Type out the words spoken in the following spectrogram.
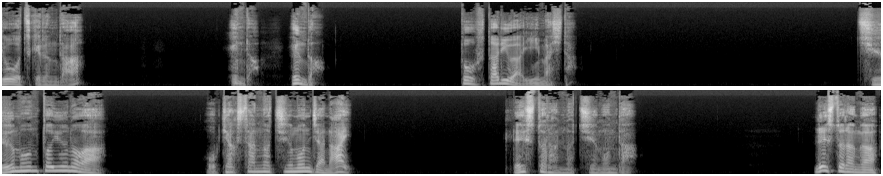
塩をつけるんだ？変だ、変だ。と二人は言いました。注文というのは、お客さんの注文じゃない。レストランの注文だ。レストランが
